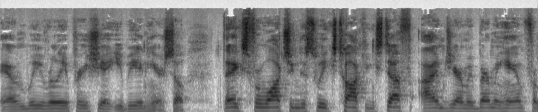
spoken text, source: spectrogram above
And we really appreciate you being here. So thanks for watching this week's Talking Stuff. I'm Jeremy Birmingham for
